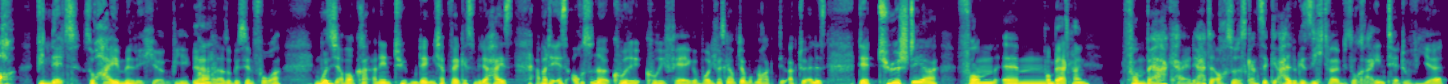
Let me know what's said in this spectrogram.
ach, wie nett, so heimelig irgendwie, Ja. kommt man da so ein bisschen vor. Muss ich aber auch gerade an den Typen denken, ich habe vergessen, wie der heißt, aber der ist auch so eine Kory- Koryphäe geworden. Ich weiß gar nicht, ob der überhaupt noch akt aktuell ist. Der Türsteher vom, ähm, Vom Berghain? vom Berghain, der hatte auch so das ganze halbe Gesicht war irgendwie so rein tätowiert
